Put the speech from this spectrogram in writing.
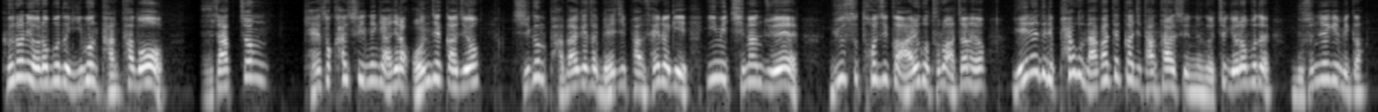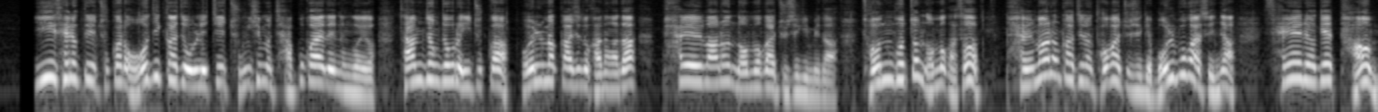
그러니 여러분들 이번 단타도 무작정 계속 할 수 있는 게 아니라 언제까지요? 지금 바닥에서 매집한 세력이 이미 지난주에 뉴스 터질 거 알고 들어왔잖아요. 얘네들이 팔고 나갈 때까지 단타할 수 있는 거예요. 즉 여러분들 무슨 얘기입니까? 이 세력들이 주가를 어디까지 올릴지 중심은 잡고 가야 되는 거예요. 잠정적으로 이 주가 얼마까지도 가능하다? 8만 원 넘어갈 주식입니다. 전고점 넘어가서 8만 원까지는 더 갈 주식에 뭘 보고 할 수 있냐? 세력의 다음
